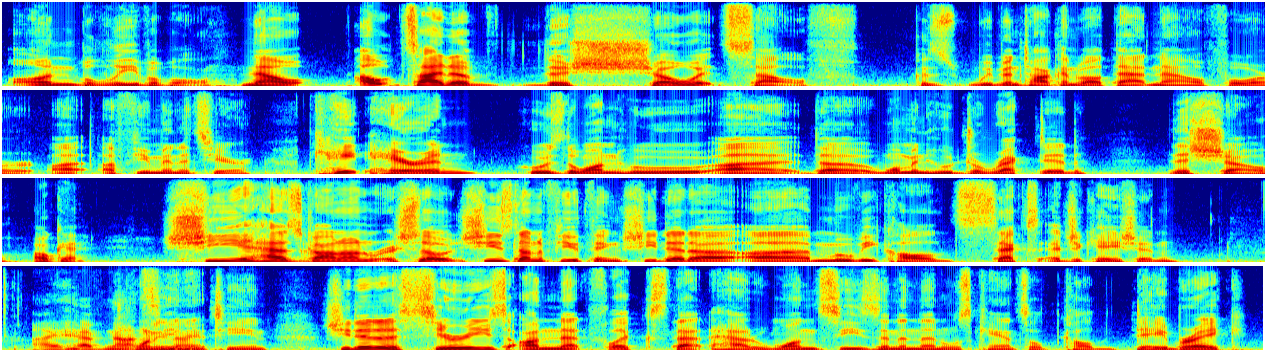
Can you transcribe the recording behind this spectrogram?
unbelievable. Now, outside of the show itself, because we've been talking about that now for uh, a few minutes here, Kate Herron, who is the one who, uh, the woman who directed this show, okay she has gone on. So she's done a few things. She did a, a movie called Sex Education. i have not seen 2019. She did a series on Netflix that had one season and then was canceled called Daybreak.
